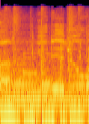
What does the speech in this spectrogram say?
son, you did do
